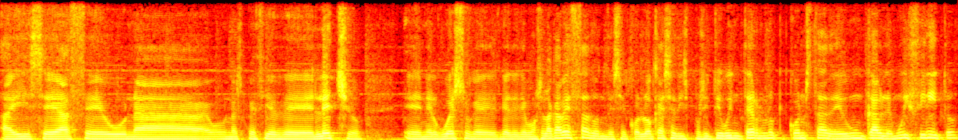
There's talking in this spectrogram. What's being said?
Ahí se hace una, especie de lecho en el hueso que, tenemos en la cabeza, donde se coloca ese dispositivo interno que consta de un cable muy finito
